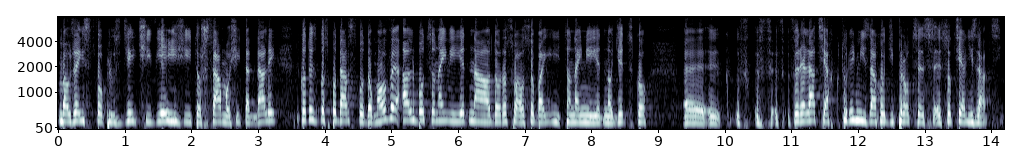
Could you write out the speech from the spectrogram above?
małżeństwo plus dzieci, więzi, tożsamość i tak dalej, tylko to jest gospodarstwo domowe albo co najmniej jedna dorosła osoba i co najmniej jedno dziecko e, w, w, w relacjach, którymi zachodzi proces socjalizacji.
